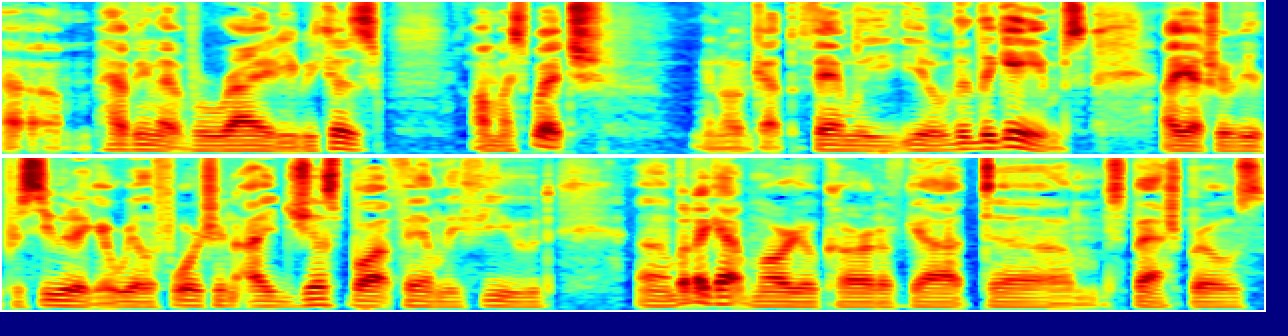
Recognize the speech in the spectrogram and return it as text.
um, having that variety because on my switch you know i've got the family you know the, the games i got Trivial Pursuit i got wheel of fortune i just bought family feud um, but i got mario kart i've got um, smash bros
